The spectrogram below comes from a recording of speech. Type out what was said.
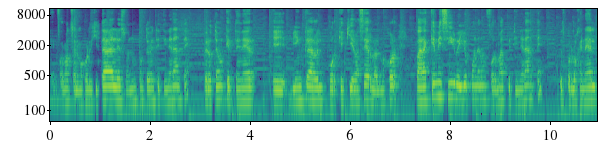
en formatos a lo mejor digitales o en un punto de venta itinerante, pero tengo que tener eh, bien claro el por qué quiero hacerlo. A lo mejor, ¿para qué me sirve yo poner un formato itinerante? Pues por lo general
